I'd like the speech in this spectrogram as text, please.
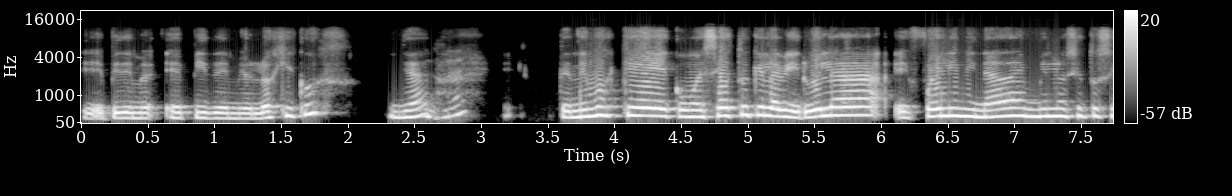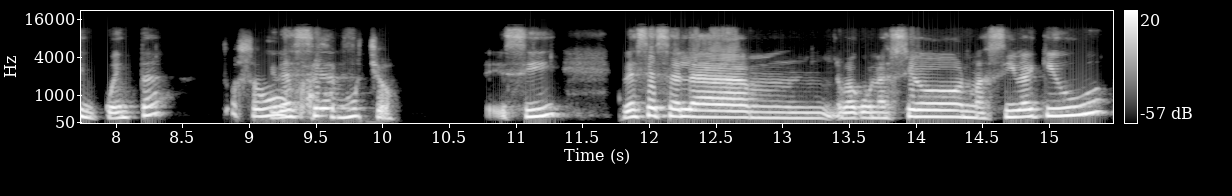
epidemiológicos, ¿ya? Tenemos que, como decías tú, que la viruela eh, fue eliminada en 1950. gracias, hace mucho. Eh, sí, gracias a la mm, vacunación masiva que hubo.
